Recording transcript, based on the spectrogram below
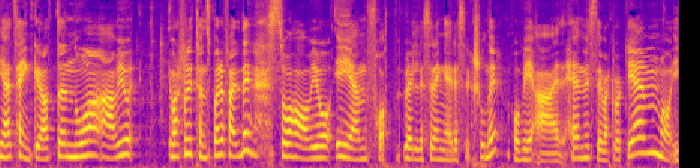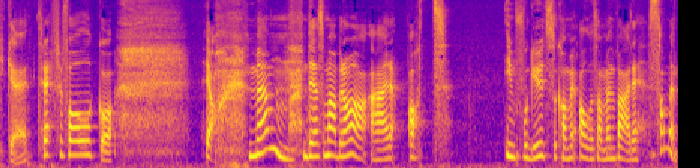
Jeg tenker at eh, nå er vi jo i hvert fall i Tønsberg og Færder så har vi jo igjen fått veldig strenge restriksjoner. Og vi er henvist til hvert vårt hjem og ikke treffer folk. Og, ja. Men det som er bra, er at innenfor Gud så kan vi alle sammen være sammen.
